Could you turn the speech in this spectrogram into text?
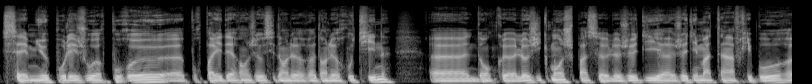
c'est mieux pour les joueurs, pour eux, euh, pour pas les déranger aussi dans leur, dans leur routine. Euh, donc logiquement, je passe le jeudi, jeudi matin à Fribourg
